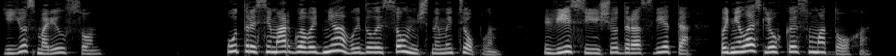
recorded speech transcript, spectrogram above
ее сморил сон. Утро семарглого дня выдалось солнечным и теплым. Весе еще до рассвета поднялась легкая суматоха.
